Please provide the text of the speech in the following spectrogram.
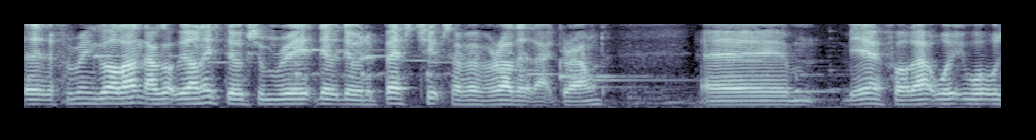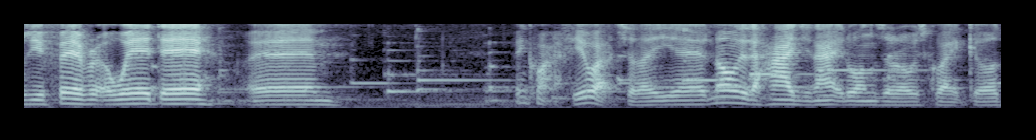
at the Flamingo Land. I've got to be honest, they were some re- they, were the best chips I've ever had at that ground. Um, yeah, for that, what, what was your favourite away day? Um, been quite a few actually. Uh, normally the Hyde United ones are always quite good.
